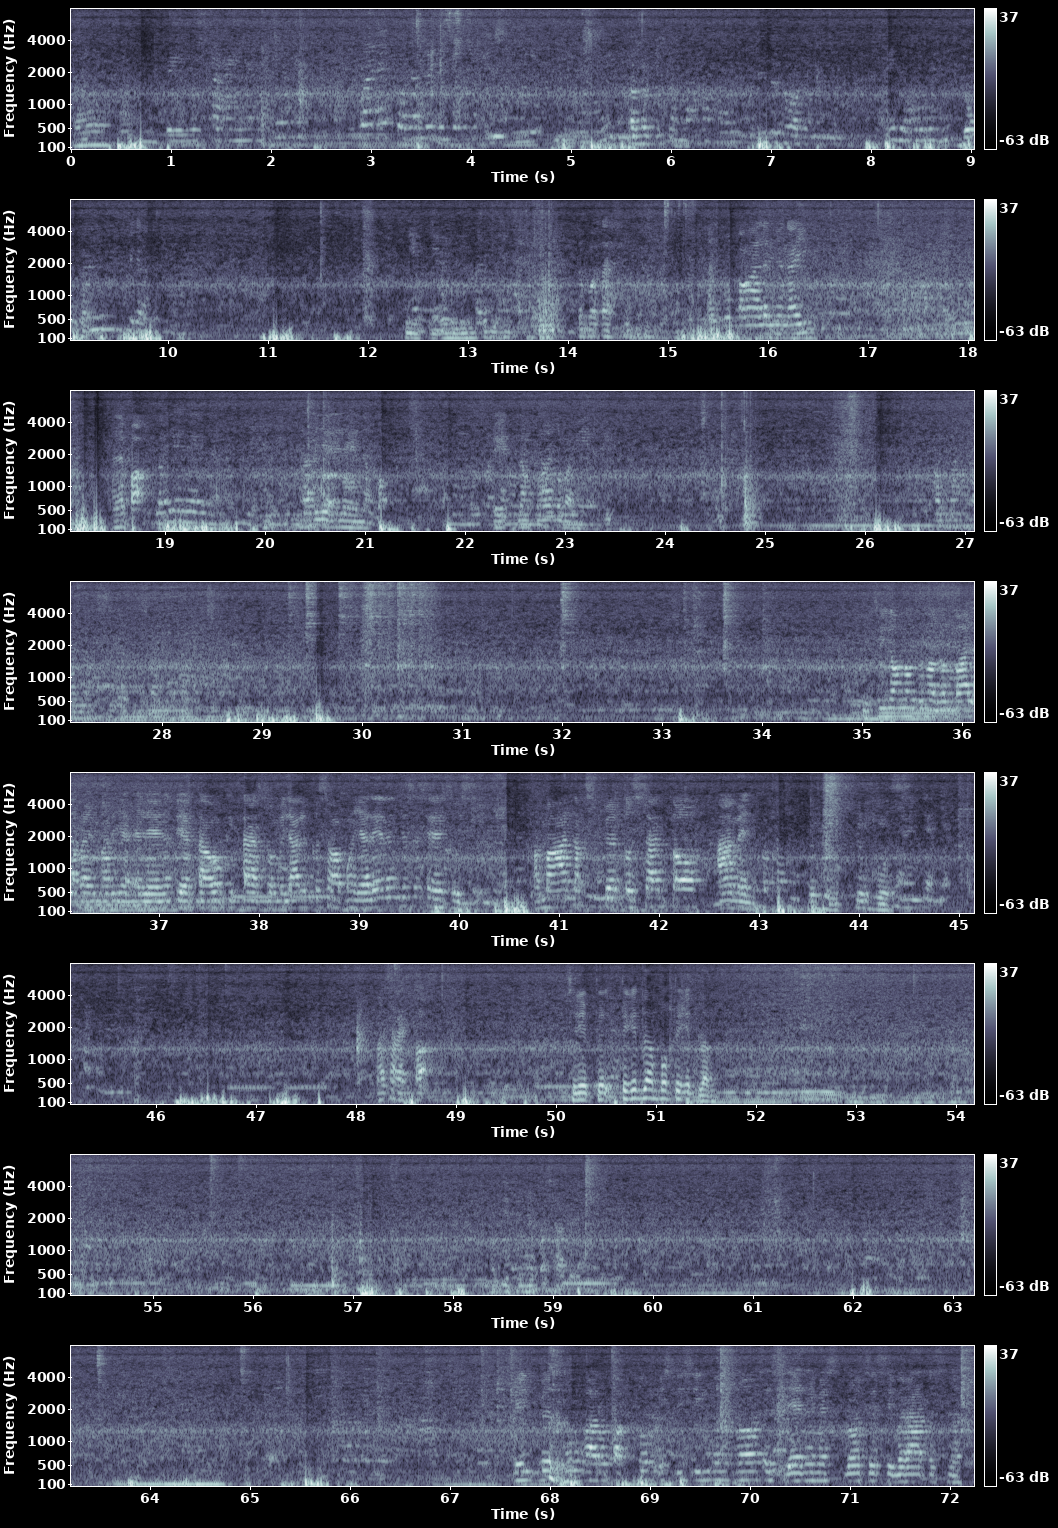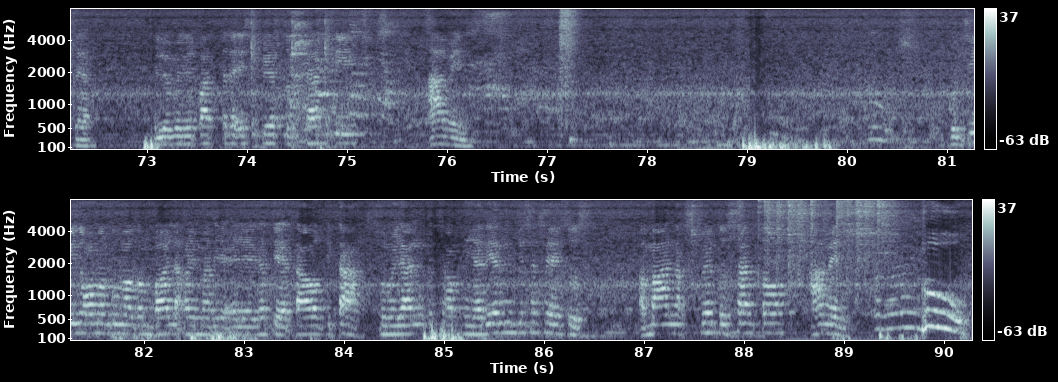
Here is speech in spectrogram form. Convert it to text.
Famous kayo na. Wala ko, nabili siya sa Ay, doon. Ito po, tas. Ano po pangalan niya, Nay? Ano po? Maria Elena. Maria Elena po. Wait lang po ito kami. Pamahalang sila sa Kung sino ang gumagambala kay Maria Elena, tinatawag kita, sumilalim ko sa kapangyarihan ng Diyos sa Jesus. Ama, Anak, Espiritu Santo. Amen. Masakit po. Sige, pi- pikit lang po, pikit lang. Caro factum is the signum process de animes process liberatus noster. Illumini Patre Spiritus Sancti. Amen. Kung sino ka man gumagambala kay Maria Elena, tinatawag kita. Sumilalim ka sa kapangyarihan ng Diyos sa Jesus. Ama, Anak, Espiritu Santo. Amen. Boo!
